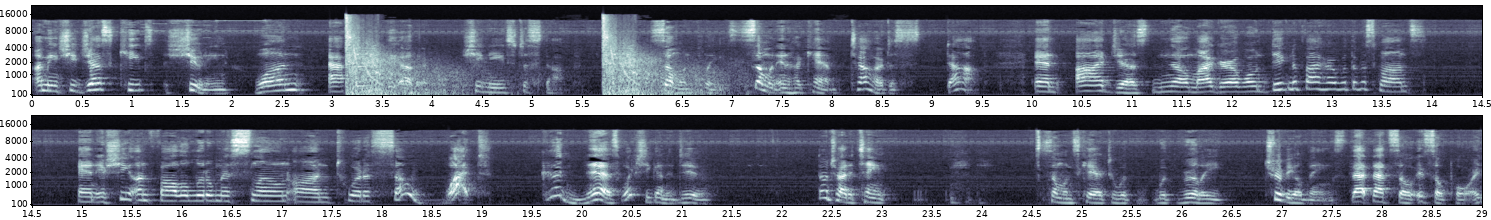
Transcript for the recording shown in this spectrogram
I mean, she just keeps shooting one after the other. She needs to stop. Someone, please, someone in her camp, tell her to stop. And I just know my girl won't dignify her with a response. And if she unfollowed little Miss Sloane on Twitter, so what? Goodness, what is she going to do? Don't try to taint someone's character with, with really trivial things. That that's so it's so poor.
